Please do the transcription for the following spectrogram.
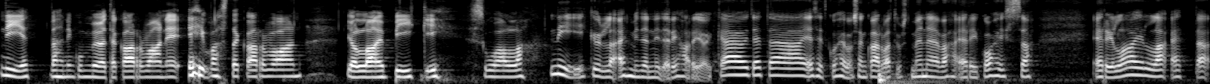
Niin, että vähän niin kuin myötäkarvaan, ei, ei vastakarvaan jollain piikki suolla. Niin, kyllä, että miten niitä eri harjoja käytetään. Ja sitten kun hevosen karvat just menee vähän eri kohissa eri lailla, että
